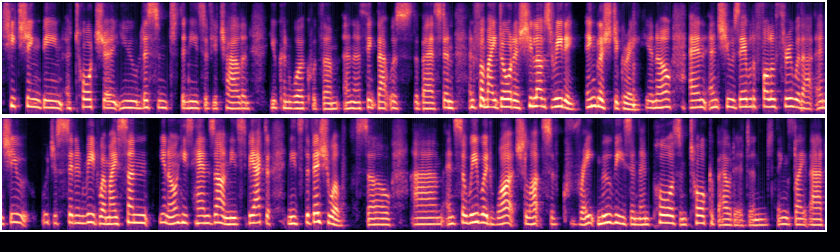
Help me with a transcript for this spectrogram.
teaching being a torture, you listen to the needs of your child and you can work with them. And I think that was the best. And and for my daughter, she loves reading, English degree, you know, and and she was able to follow through with that. And she would just sit and read where my son you know he's hands-on needs to be active needs the visual so um, and so we would watch lots of great movies and then pause and talk about it and things like that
